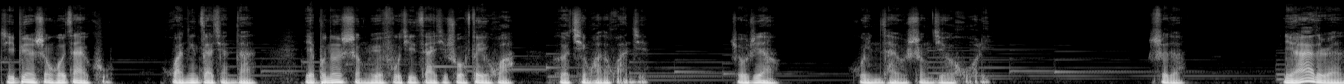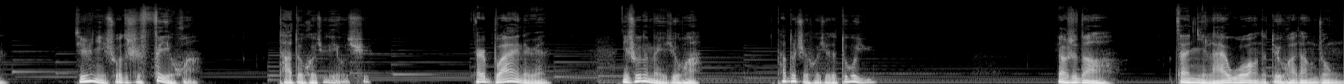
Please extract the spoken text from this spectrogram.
即便生活再苦，环境再简单，也不能省略夫妻在一起说废话和情话的环节。只有这样，婚姻才有生机和活力。是的，你爱的人，即使你说的是废话，他都会觉得有趣；而不爱的人，你说的每一句话，他都只会觉得多余。要知道，在你来我往的对话当中。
